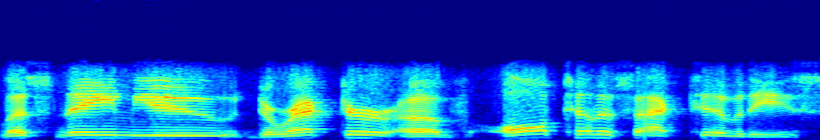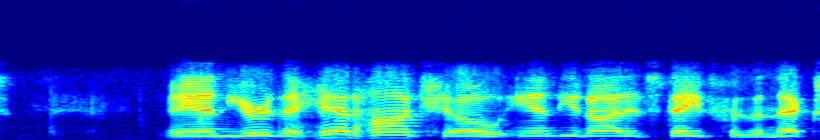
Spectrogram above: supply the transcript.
let's name you director of all tennis activities, and you're the head honcho in the United States for the next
